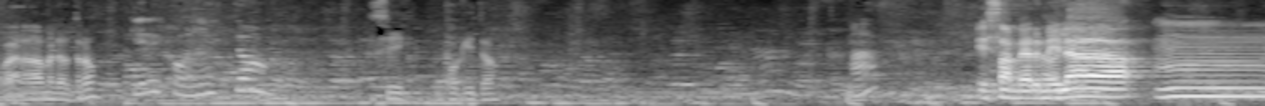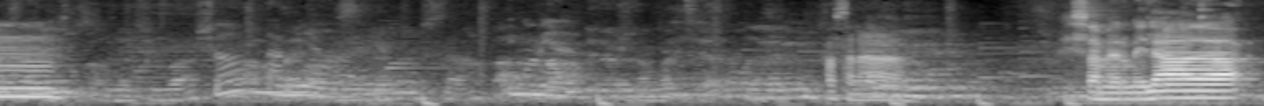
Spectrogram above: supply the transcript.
Bueno, dame el otro. ¿Quieres con esto? Sí, un poquito. ¿Más? Esa mermelada. mmm, Yo también. Tengo miedo. No pasa nada. esa mermelada.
